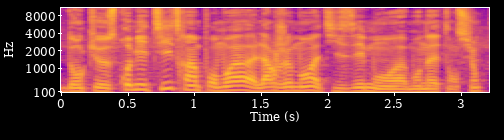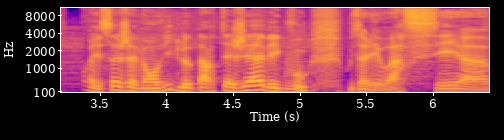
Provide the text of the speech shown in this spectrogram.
Donc euh, ce premier titre, hein, pour moi, a largement attisé mon, euh, attention. Et ça, j'avais envie de le partager avec vous. Vous allez voir, c'est euh,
